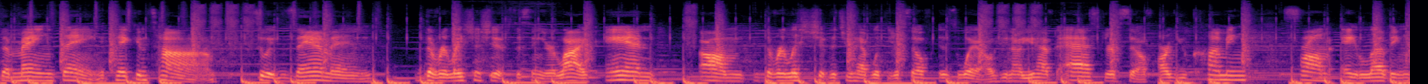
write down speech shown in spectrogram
the main thing. Taking time to examine the relationships that's in your life and um, the relationship that you have with yourself as well. You know, you have to ask yourself, are you coming from a loving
